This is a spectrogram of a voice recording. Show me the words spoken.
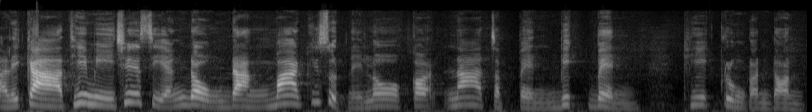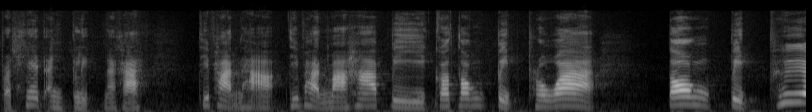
นาฬิกาที่มีชื่อเสียงโด่งดังมากที่สุดในโลกก็น่าจะเป็นบิ๊กเบนที่กรุงลอนดอนประเทศอังกฤษนะคะ ที่ผ่านมาที่ผ่านมา 5 ปีก็ต้องปิด เพราะว่าต้องปิดเพื่อ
